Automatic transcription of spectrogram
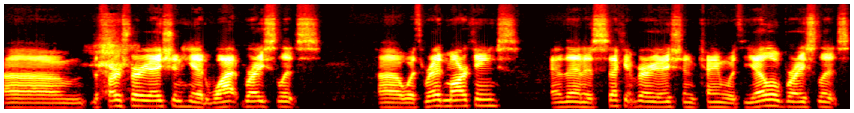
Um, the first variation, he had white bracelets uh, with red markings, and then his second variation came with yellow bracelets,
